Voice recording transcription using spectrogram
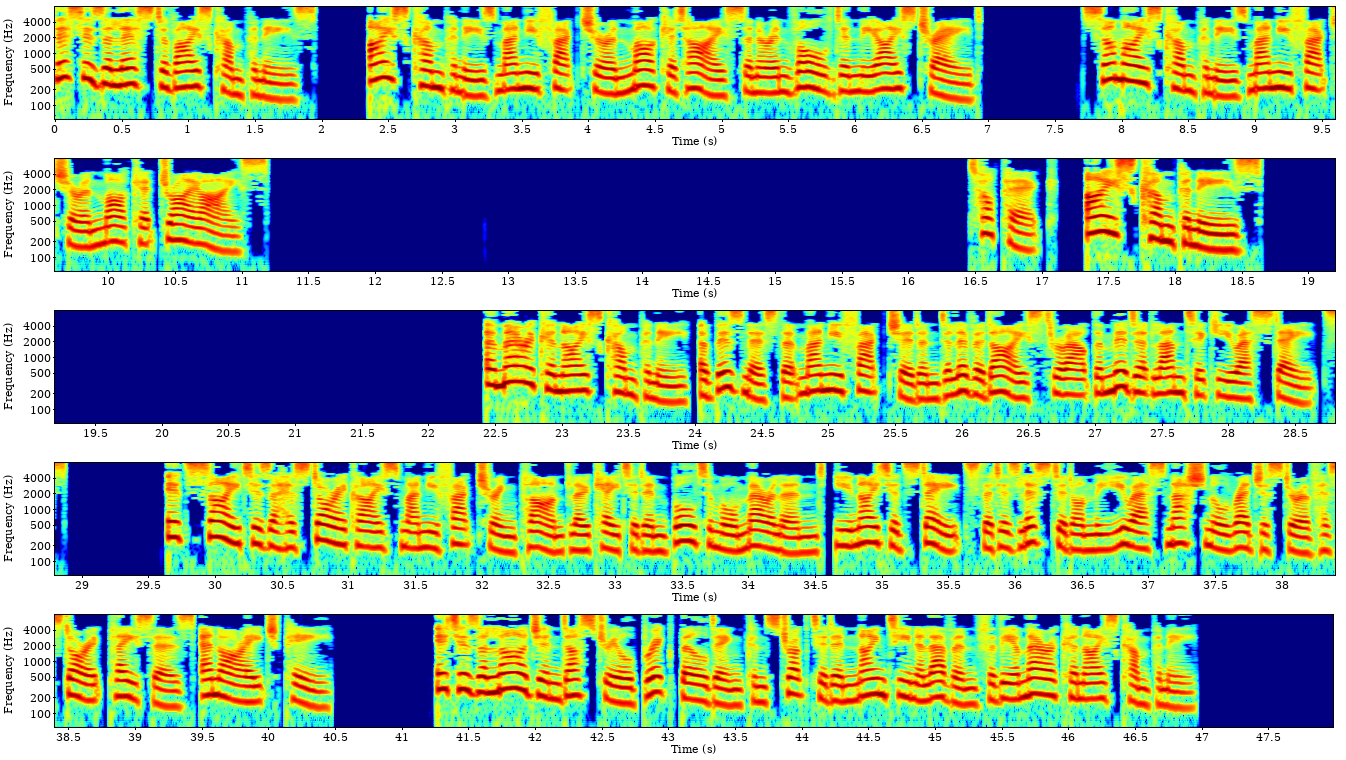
This is a list of ice companies. Ice companies manufacture and market ice and are involved in the ice trade. Some ice companies manufacture and market dry ice. Topic: Ice companies. American Ice Company, a business that manufactured and delivered ice throughout the mid-Atlantic U.S. states. Its site is a historic ice manufacturing plant located in Baltimore, Maryland, United States that is listed on the U.S. National Register of Historic Places NRHP. It is a large industrial brick building constructed in 1911 for the American Ice Company.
